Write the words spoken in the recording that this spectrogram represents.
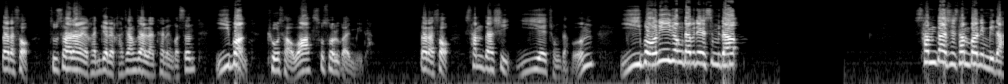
따라서 두 사람의 관계를 가장 잘 나타낸 것은 2번 교사와 소설가입니다. 따라서 3-2의 정답은 2번이 정답이 되겠습니다. 3-3번입니다.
